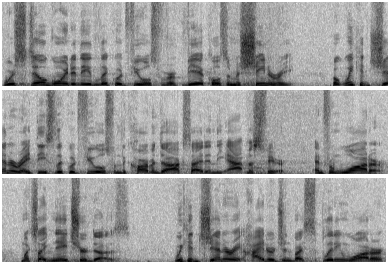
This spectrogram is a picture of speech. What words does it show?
We're still going to need liquid fuels for vehicles and machinery, but we could generate these liquid fuels from the carbon dioxide in the atmosphere and from water much like nature does. We could generate hydrogen by splitting water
